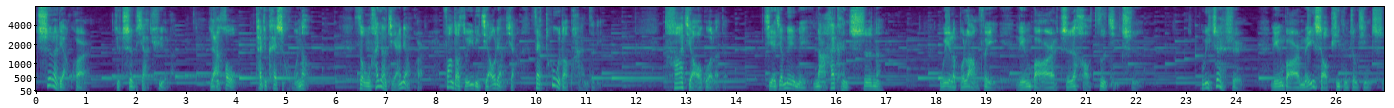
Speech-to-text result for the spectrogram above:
吃了两块。就吃不下去了，然后他就开始胡闹，总还要捡两块放到嘴里嚼两下，再吐到盘子里。他嚼过了的，姐姐妹妹哪还肯吃呢？为了不浪费，灵宝儿只好自己吃。为这事，灵宝儿没少批评周星驰，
